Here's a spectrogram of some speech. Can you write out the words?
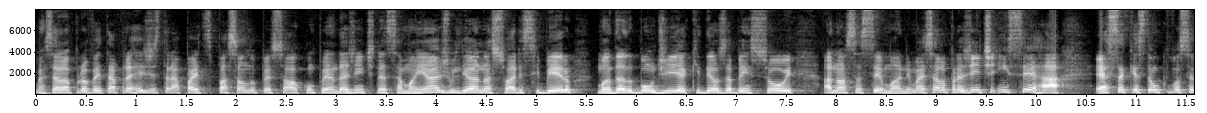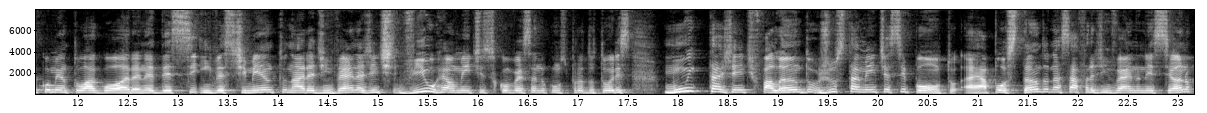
Marcelo, aproveitar para registrar a participação do pessoal acompanhando a gente nessa manhã. Juliana Soares Ribeiro mandando bom dia, que Deus abençoe a nossa semana. E Marcelo, para a gente encerrar, essa questão que você comentou agora, né, desse investimento na área de inverno, a gente viu realmente isso conversando com os produtores, muita gente falando justamente esse ponto, é, apostando na safra de inverno nesse ano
